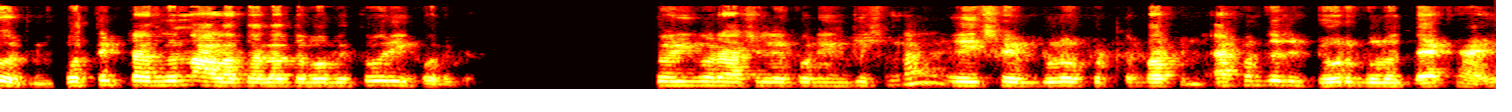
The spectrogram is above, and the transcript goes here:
করবেন, প্রত্যেকটার জন্য আলাদা আলাদা ভাবে তৈরি করবেন। তৈরি করে আসলে কোনো কিছু না, এই শেপগুলো করতে পারবেন। এখন যদি ডোরগুলো দেখাই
